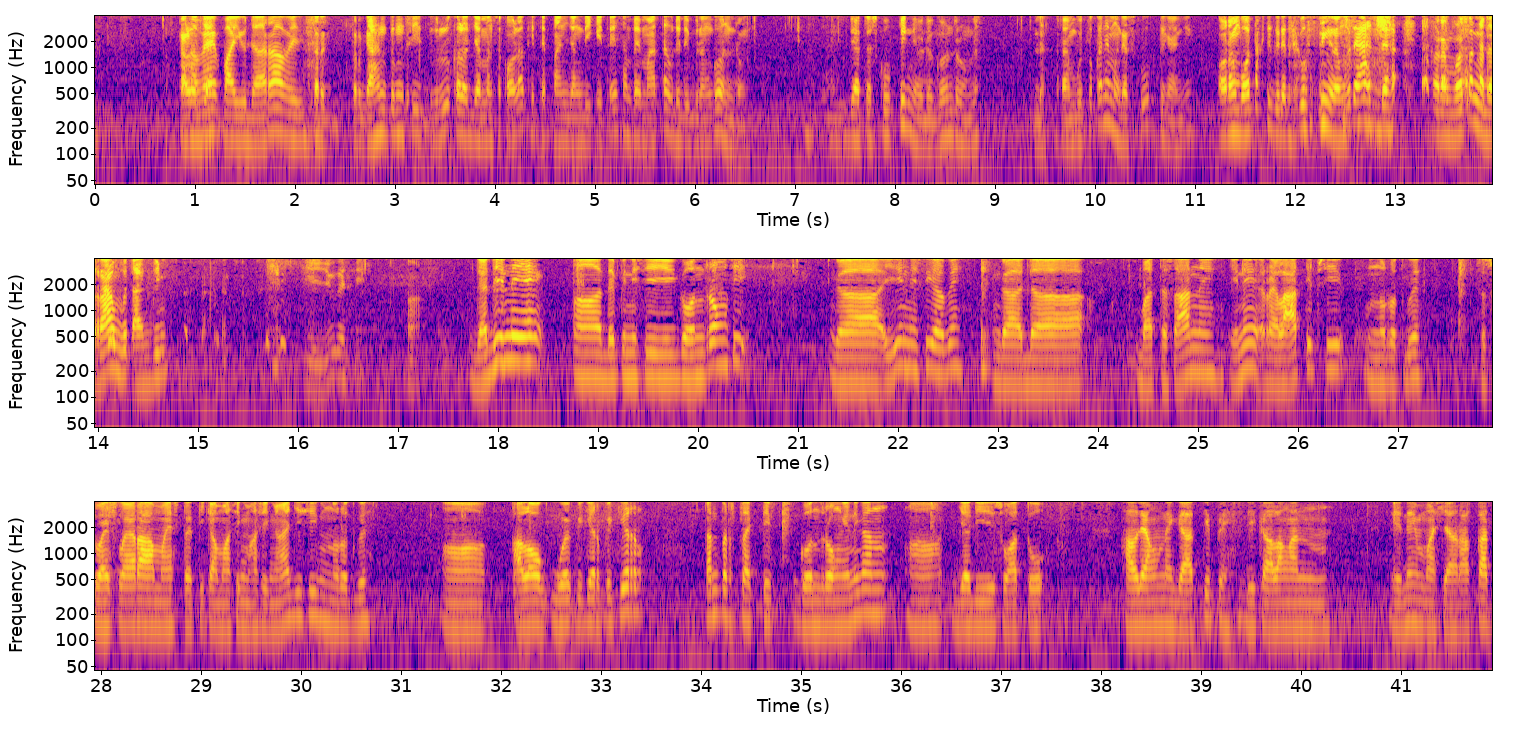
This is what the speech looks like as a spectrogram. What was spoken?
Kalau ya, payudara apa ya. Ter- tergantung sih dulu kalau zaman sekolah kita panjang dikit ya sampai mata udah dibilang gondrong Di atas kuping ya udah gondrong dah. udah rambut tuh kan emang di atas kuping anjing orang botak juga di atas kuping rambutnya ada Orang botak nggak ada rambut anjing. iya juga sih Eh, jadi nih eh, definisi gondrong sih nggak ini sih apa ya, nggak ada batasannya ini relatif sih menurut gue. Sesuai selera sama estetika masing-masing aja sih menurut gue. Eh, kalau gue pikir-pikir kan perspektif gondrong ini kan eh, jadi suatu hal yang negatif ya di kalangan ini masyarakat.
